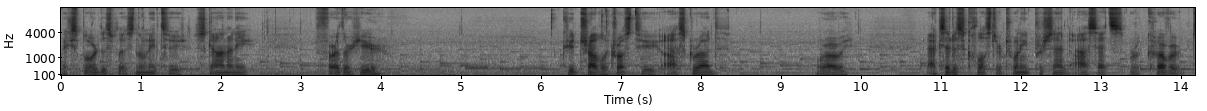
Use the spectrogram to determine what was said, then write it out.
explored this place. No need to scan any further here. Could travel across to Asgard. Where are we? Exodus cluster, 20% assets recovered.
